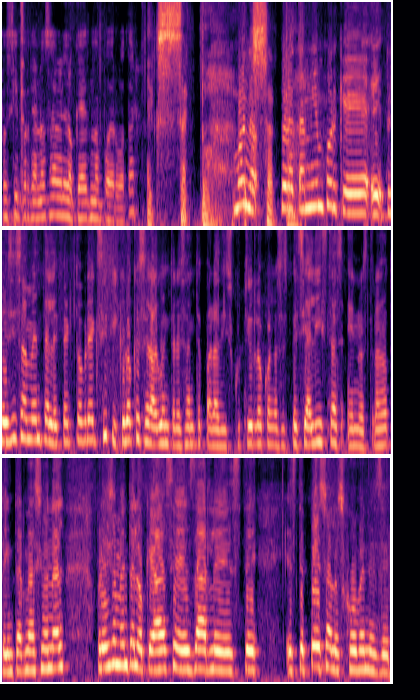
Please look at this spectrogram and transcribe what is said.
Pues sí, porque no saben lo que es no poder votar. Exacto. Bueno, exacto. pero también porque eh, precisamente el efecto Brexit, y creo que será algo interesante para discutirlo con los especialistas en nuestra nota internacional, precisamente lo que hace es darle este, este peso a los jóvenes de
